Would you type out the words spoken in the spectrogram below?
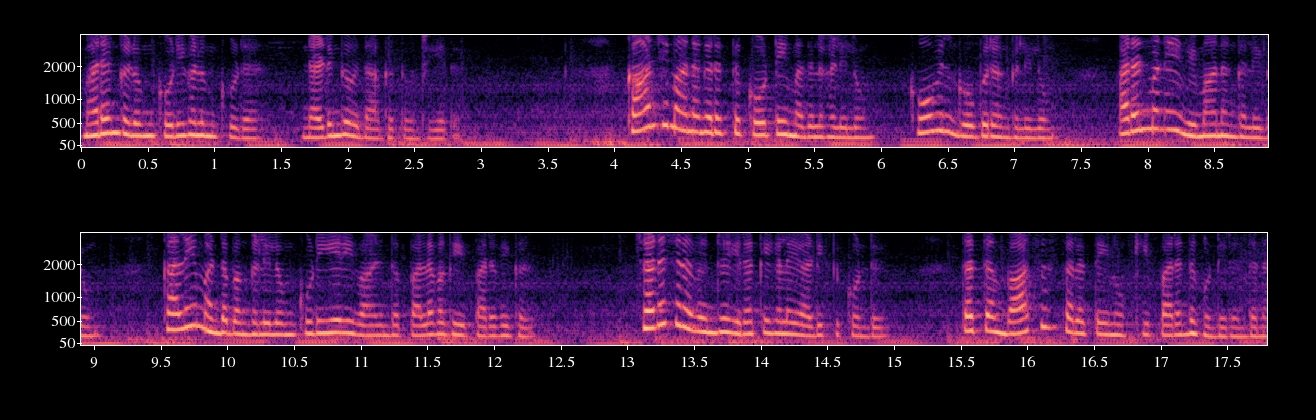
மரங்களும் கொடிகளும் கூட நடுங்குவதாக தோன்றியது. காஞ்சி மாநகரத்து கோட்டை மதில்களிலும் கோவில் கோபுரங்களிலும் அரண்மனை விமானங்களிலும் கலை மண்டபங்களிலும் குடியேறி வாழ்ந்த பல வகை பறவைகள் சடசடவென்று இறக்கைகளை அடித்துக்கொண்டு தத்தம் வாசஸ்தலத்தை நோக்கி பறந்து கொண்டிருந்தன.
